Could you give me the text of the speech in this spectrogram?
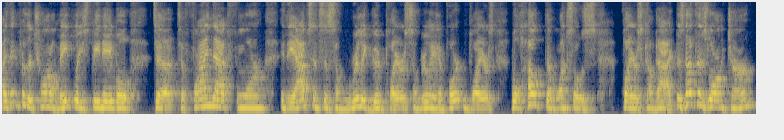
I think for the Toronto Maple Leafs being able to, to find that form in the absence of some really good players, some really important players, will help them once those players come back. Because nothing's long term,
